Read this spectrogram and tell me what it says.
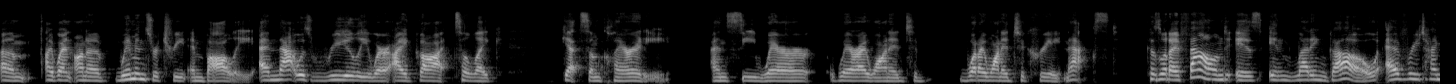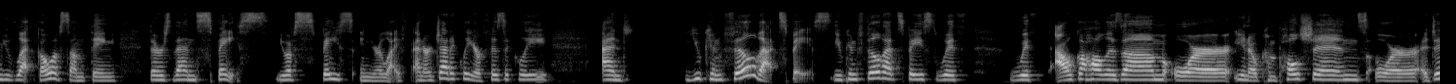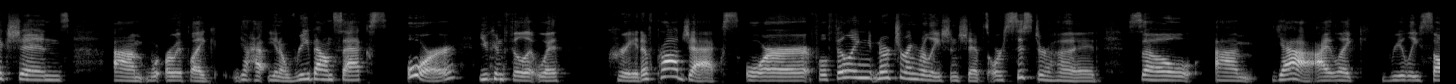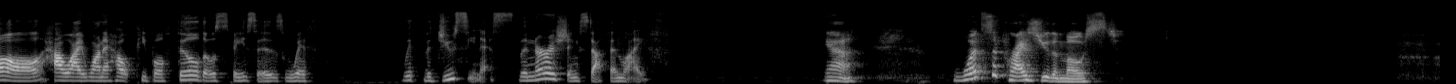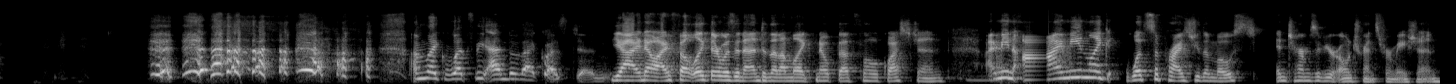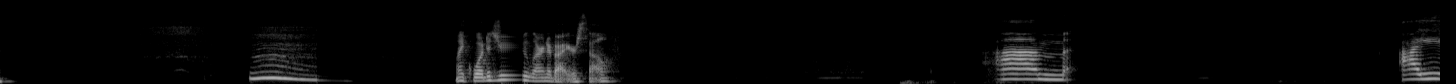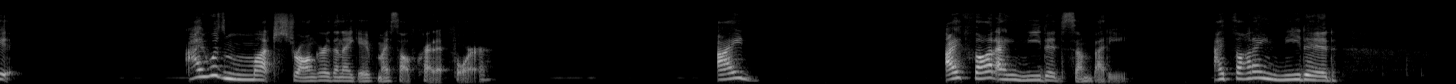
um, I went on a women's retreat in Bali, and that was really where I got to like get some clarity and see where where I wanted to what I wanted to create next. Because what I found is in letting go, every time you let go of something, there's then space. You have space in your life, energetically or physically, and you can fill that space. You can fill that space with with alcoholism or you know compulsions or addictions um, or with like you know rebound sex or you can fill it with creative projects or fulfilling nurturing relationships or sisterhood. So um yeah i like really saw how i want to help people fill those spaces with with the juiciness the nourishing stuff in life. Yeah. What surprised you the most I'm like, what's the end of that question? Yeah, I know. I felt like there was an end, and then I'm like, nope, that's the whole question. I mean, I mean, like, what surprised you the most in terms of your own transformation? Mm. Like, what did you learn about yourself? Um, I I was much stronger than I gave myself credit for. I I thought I needed somebody. I thought I needed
